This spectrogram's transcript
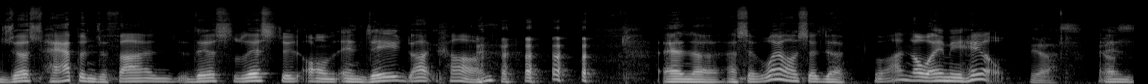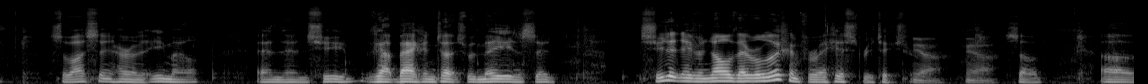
just happened to find this listed on Indeed.com. and uh, I said, "Well," I said, uh, "Well, I know Amy Hill." Yes. Yes. And so I sent her an email, and then she got back in touch with me and said she didn't even know they were looking for a history teacher. yeah. Yeah. So uh,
